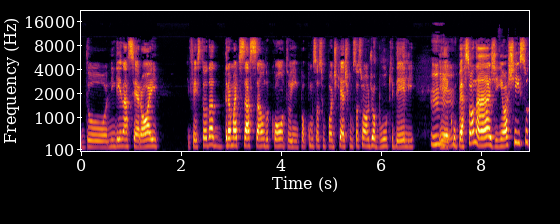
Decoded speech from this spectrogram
do Ninguém Nasce Herói, que fez toda a dramatização do conto, em, como se fosse um podcast, como se fosse um audiobook dele, uhum. é, com personagem. Eu achei isso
